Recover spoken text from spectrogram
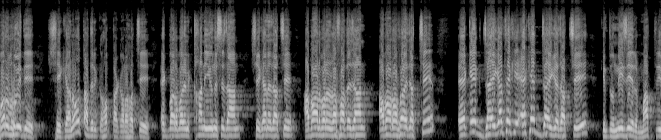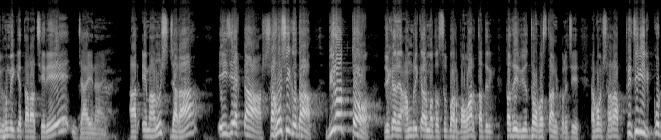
মরুভূমিতে। সেখানেও তাদেরকে হত্যা করা হচ্ছে। একবার বলেন, খান ইউনিসে যান, সেখানে যাচ্ছে। আবার বলেন, রফাতে যান, আবার রফায় যাচ্ছে। এক এক জায়গা থেকে এক এক জায়গা যাচ্ছে, কিন্তু নিজের মাতৃভূমিকে তারা ছেড়ে যায় না আর এ মানুষ যারা এই যে একটা সাহসিকতা, বীরত্ব যেখানে আমেরিকার মতো সুপার পাওয়ার তাদের তাদের বিরুদ্ধে অবস্থান করেছে এবং সারা পৃথিবীর কোট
